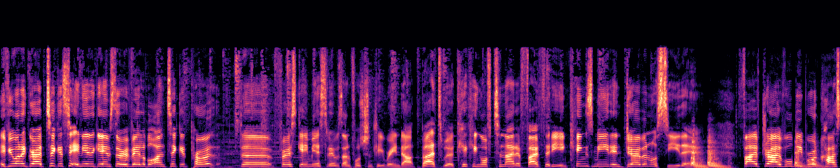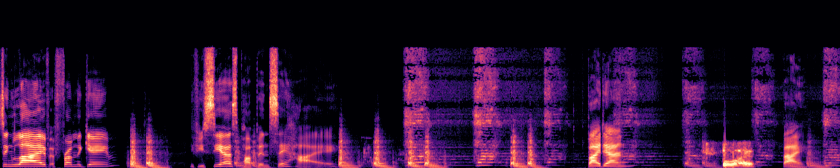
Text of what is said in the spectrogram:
if you want to grab tickets to any of the games, they're available on Ticket Pro. The first game yesterday was unfortunately rained out, but we're kicking off tonight at 5.30 in Kingsmead in Durban. We'll see you there. Five Drive will be broadcasting live from the game. If you see us, pop in, say hi. Bye, Dan. Bye. Bye.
